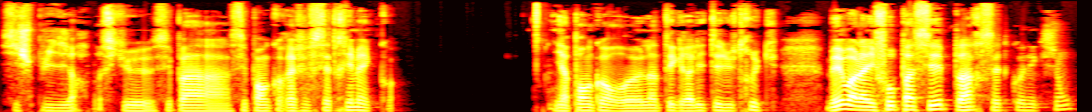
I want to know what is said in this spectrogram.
si je puis dire, parce que c'est pas c'est pas encore FF7 Remake quoi. Il n'y a pas encore euh, l'intégralité du truc. Mais voilà, il faut passer par cette connexion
